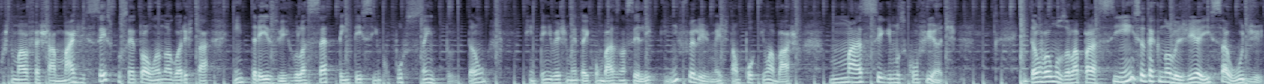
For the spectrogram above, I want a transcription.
costumava fechar mais de 6% ao ano, agora está em 3,75%. Então, quem tem investimento aí com base na Selic, infelizmente está um pouquinho abaixo, mas seguimos confiantes. Então vamos lá para ciência, tecnologia e saúde.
